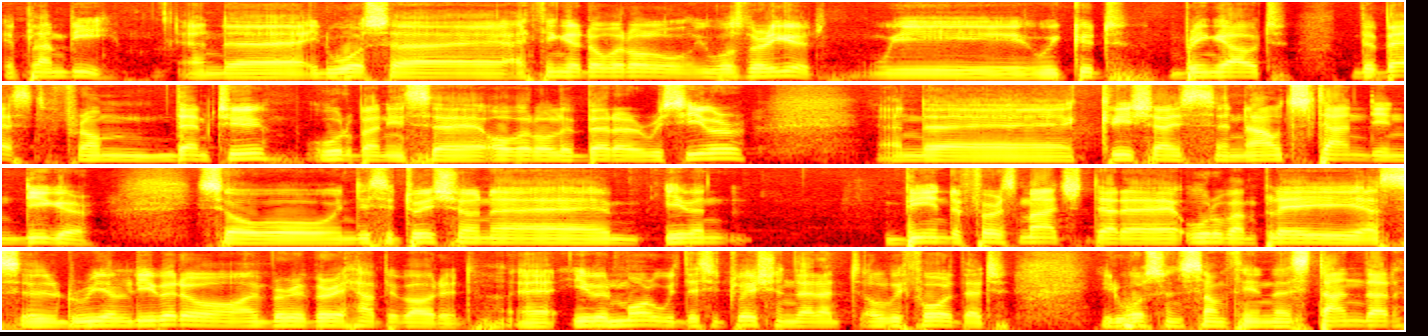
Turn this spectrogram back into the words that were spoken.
a plan B. And uh, it was, uh, I think that overall it was very good. We we could bring out the best from them too. Urban is uh, overall a better receiver, and uh, Krisha is an outstanding digger. So in this situation, uh, even being the first match that uh, Urban play as a real libero, I'm very very happy about it. Uh, even more with the situation that I told before that it wasn't something standard,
